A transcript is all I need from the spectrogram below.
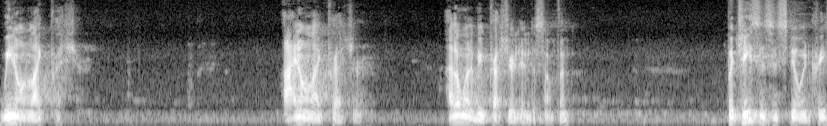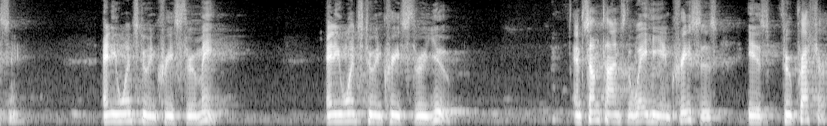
We don't like pressure. I don't like pressure. I don't want to be pressured into something. But Jesus is still increasing. And he wants to increase through me. And he wants to increase through you. And sometimes the way he increases is through pressure.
